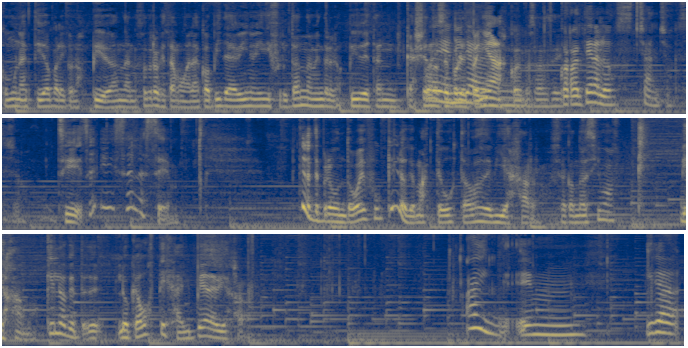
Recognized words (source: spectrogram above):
como una actividad para ir con los pibes. Anda, nosotros que estamos con la copita de vino y disfrutando mientras los pibes están cayéndose pueden por el a, peñasco y cosas así. Corretear a los chanchos, qué sé yo. Sí, sí, no sé. Que te pregunto, waifu, ¿qué es lo que más te gusta a vos de viajar? O sea, cuando decimos viajamos, ¿qué es lo que, te- lo que a vos te hypea de viajar? Ay, em, ir a,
